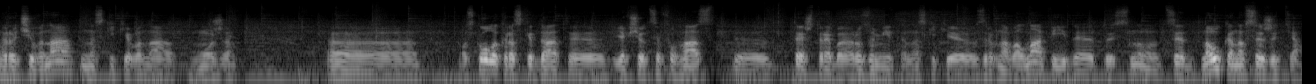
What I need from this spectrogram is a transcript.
речовина, наскільки вона може осколок розкидати. Якщо це фугас, е, теж треба розуміти, наскільки зривна волна піде. Тобто, ну, це наука на все життя.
